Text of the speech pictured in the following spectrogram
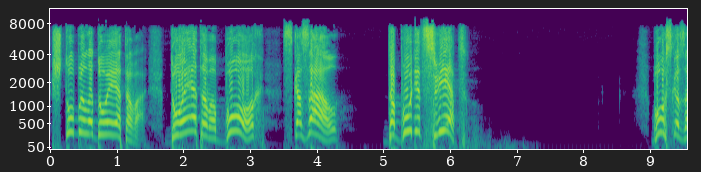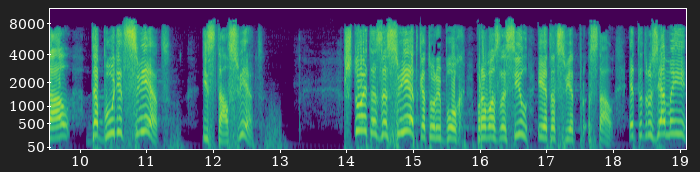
Что было до этого? До этого Бог сказал, да будет свет. Бог сказал, да будет свет. И стал свет. Что это за свет, который Бог провозгласил, и этот свет стал? Это, друзья мои,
